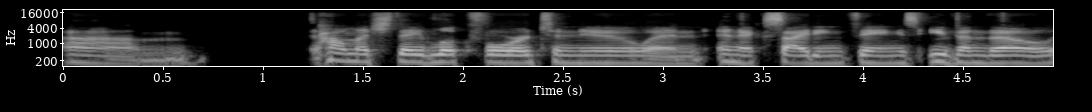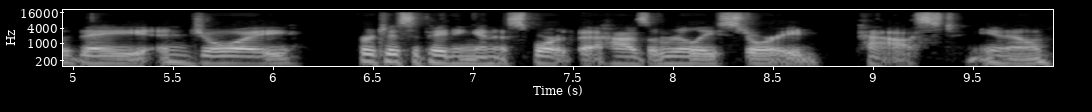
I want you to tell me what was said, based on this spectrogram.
um, how much they look forward to new and, and exciting things, even though they enjoy participating in a sport that has a really storied past, you know?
